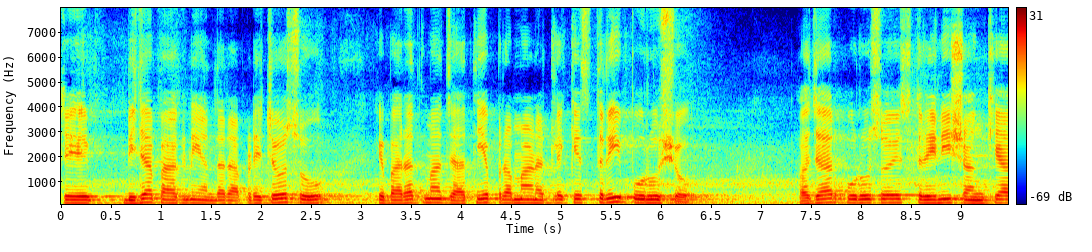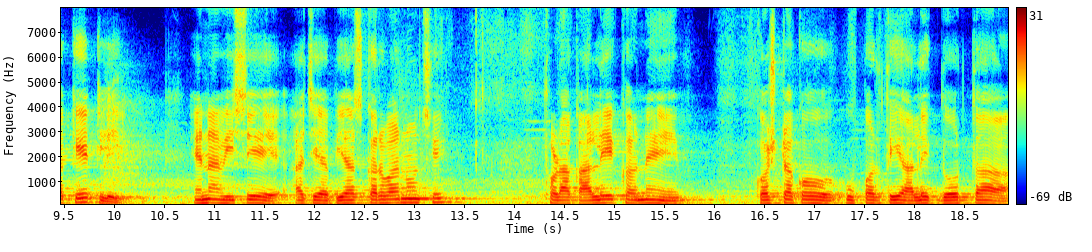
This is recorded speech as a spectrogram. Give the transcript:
જે બીજા ભાગની અંદર આપણે જોશું કે ભારતમાં જાતીય પ્રમાણ એટલે કે સ્ત્રી પુરુષો. હજાર પુરુષોએ સ્ત્રીની સંખ્યા કેટલી? એના વિશે આજે અભ્યાસ કરવાનો છે. થોડાક આલેખ અને કોષ્ટકો ઉપરથી આલેખ દોરતા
